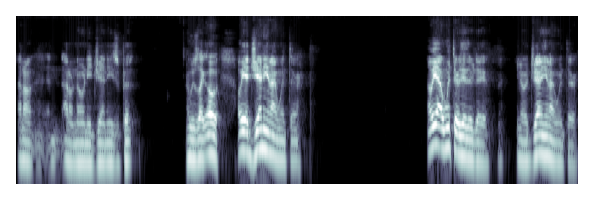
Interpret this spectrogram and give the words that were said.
I don't I don't know any Jennys, but it was like, oh, oh yeah, Jenny and I went there. Oh yeah, I went there the other day. You know, Jenny and I went there.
